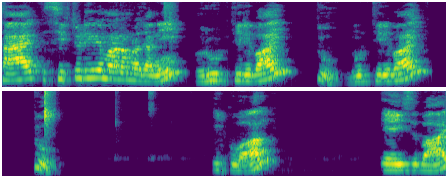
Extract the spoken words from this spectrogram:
সাইড সিক্সটি ডিগ্রি মান আমরা জানি root three by two root three by two equal H by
